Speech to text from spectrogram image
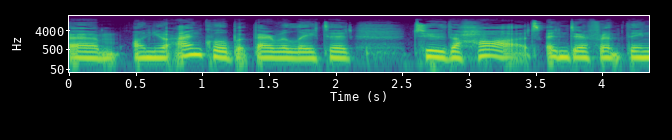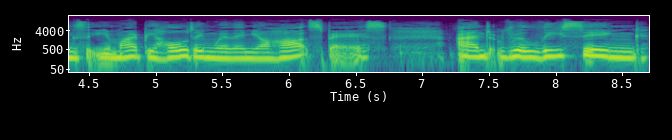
um, on your ankle, but they're related to the heart and different things that you might be holding within your heart space. And releasing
